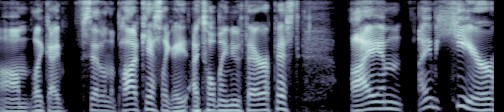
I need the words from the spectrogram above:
um, like I've said on the podcast, like I, I told my new therapist, I am I am here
